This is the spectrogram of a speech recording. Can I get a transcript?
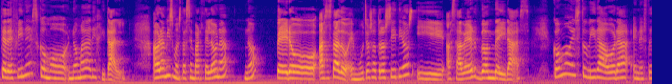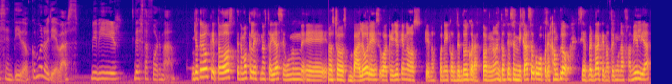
te defines como nómada digital. Ahora mismo estás en Barcelona, ¿no? Pero has estado en muchos otros sitios y a saber dónde irás. ¿Cómo es tu vida ahora en este sentido? ¿Cómo lo llevas? Vivir de esta forma. Yo creo que todos tenemos que elegir nuestra vida según eh, nuestros valores o aquello que nos, que nos pone contento el corazón, ¿no? Entonces, en mi caso, como por ejemplo, si es verdad que no tengo una familia,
